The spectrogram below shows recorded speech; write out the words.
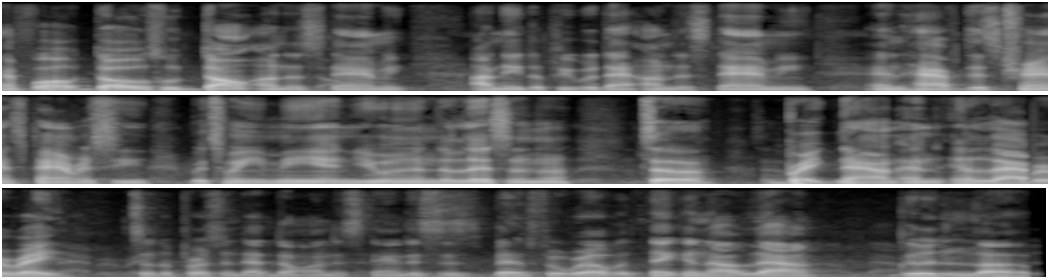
and for those who don't understand me, I need the people that understand me and have this transparency between me and you and the listener to break down and elaborate to the person that don't understand. This is Ben Farrell with Thinking Out Loud. Good love.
